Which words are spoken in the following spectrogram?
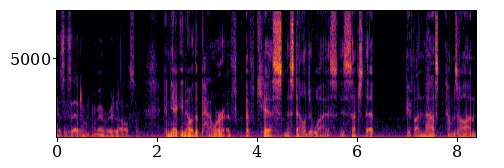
as I said, I don't remember it at all. So And yet, you know, the power of, of Kiss, nostalgia wise, is such that if Unmasked comes on,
